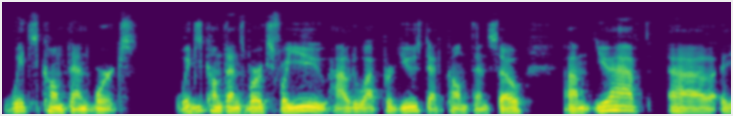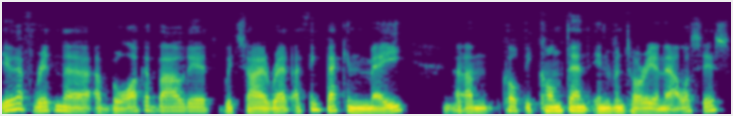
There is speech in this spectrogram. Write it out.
which content works which mm-hmm. content works for you how do i produce that content so um, you have uh, you have written a, a, blog about it which i read i think back in may mm-hmm. um, called the content inventory analysis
